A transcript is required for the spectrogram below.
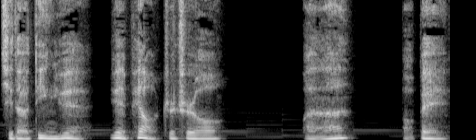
记得订阅、月票支持哦。晚安。宝贝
